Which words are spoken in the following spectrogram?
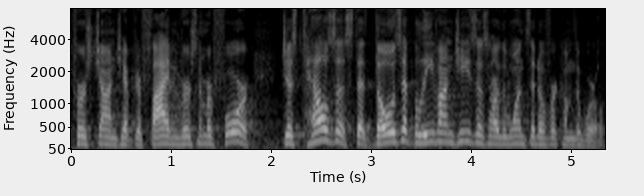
1 John chapter 5 and verse number 4 just tells us that those that believe on Jesus are the ones that overcome the world.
